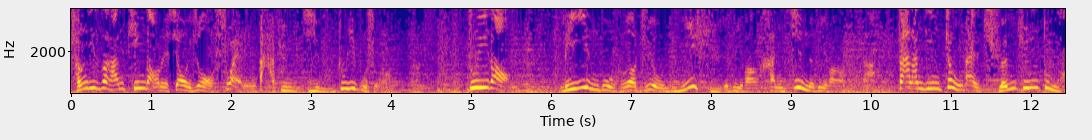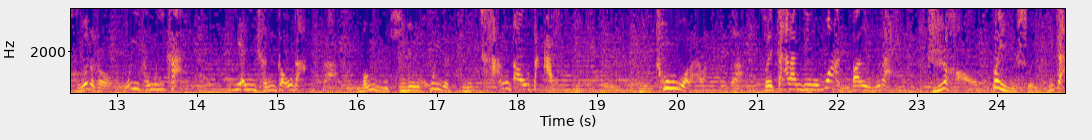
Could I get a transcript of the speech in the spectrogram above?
成吉思汗听到这消息之后，率领大军紧追不舍，追到离印度河只有里许的地方，很近的地方了啊！扎兰丁正带全军渡河的时候，回头一看。烟尘高涨啊！蒙古骑兵挥着长刀大斧，冲过来了啊！所以扎兰丁万般无奈，只好背水一战。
